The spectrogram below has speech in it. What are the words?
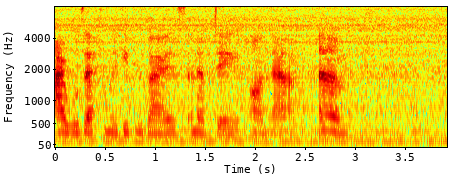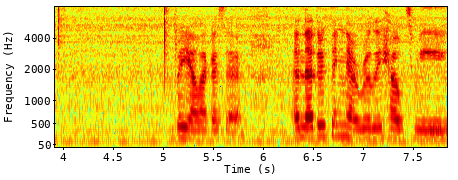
I will definitely give you guys an update on that. Um, but yeah, like I said, another thing that really helped me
